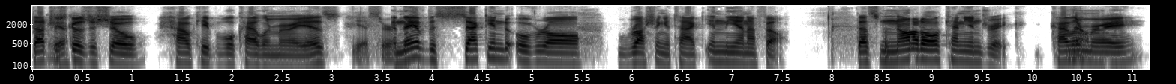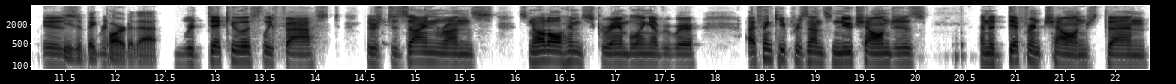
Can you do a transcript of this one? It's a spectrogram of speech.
That just goes to show how capable Kyler Murray is. yes, sir. And they have the second overall rushing attack in the NFL. That's But- not all Kenyon Drake. Kyler No. Murray is He's a big ri- part of that. ridiculously fast. There's design runs. It's not all him scrambling everywhere. I think he presents new challenges and a different challenge than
